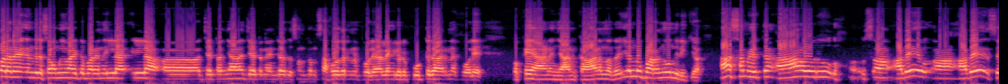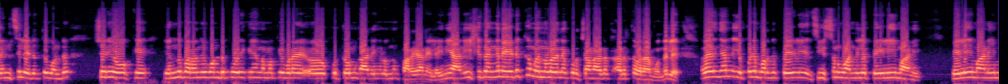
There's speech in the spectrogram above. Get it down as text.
വളരെ എന്തൊരു സൗമ്യമായിട്ട് പറയുന്നത് ഇല്ല ഇല്ല ചേട്ടൻ ഞാൻ ചേട്ടൻ എന്റെ ഒരു സ്വന്തം സഹോദരനെ പോലെ അല്ലെങ്കിൽ ഒരു കൂട്ടുകാരനെ പോലെ ഒക്കെയാണ് ഞാൻ കാണുന്നത് എന്ന് പറഞ്ഞു എന്നിരിക്കുക ആ സമയത്ത് ആ ഒരു അതേ അതേ സെൻസിൽ എടുത്തുകൊണ്ട് ശരി ഓക്കെ എന്ന് പറഞ്ഞുകൊണ്ട് പോയി കഴിഞ്ഞാൽ നമുക്ക് ഇവിടെ കുറ്റവും കാര്യങ്ങളൊന്നും പറയാനില്ല. ഇനി അനീഷ് ഇത് എങ്ങനെ എടുക്കും എന്നുള്ളതിനെ കുറിച്ചാണ് അടുത്ത് വരാൻ പോകുന്നത് അല്ലേ? അതായത് ഞാൻ എപ്പോഴും പറഞ്ഞു പേളി സീസൺ വണ്ണിലെ പേളി മാണി. പേളി മാണിയും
